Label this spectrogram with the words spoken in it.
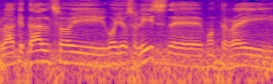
Hola, ¿qué tal? Soy Goyo Solís de Monterrey,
